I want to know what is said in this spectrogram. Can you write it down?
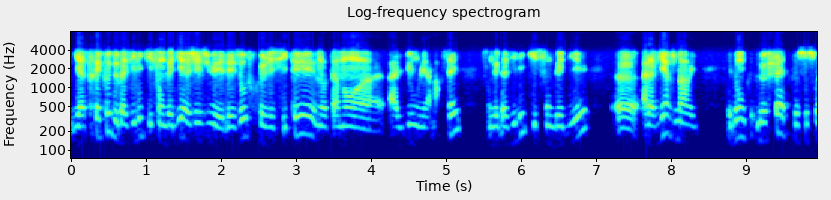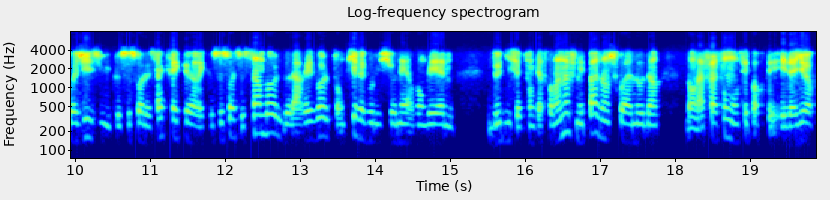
Il y a très peu de basiliques qui sont dédiées à Jésus. Et les autres que j'ai cités, notamment à, Lyon et à Marseille, sont des basiliques qui sont dédiées à la Vierge Marie. Et donc le fait que ce soit Jésus, que ce soit le Sacré-Cœur et que ce soit ce symbole de la révolte anti-révolutionnaire vendéenne de 1789 n'est pas un choix anodin dans la façon dont c'est porté. Et d'ailleurs,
